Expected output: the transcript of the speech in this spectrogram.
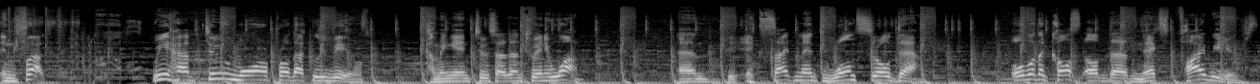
In fact, we have two more product reveals coming in 2021, and the excitement won't slow down. Over the course of the next five years,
